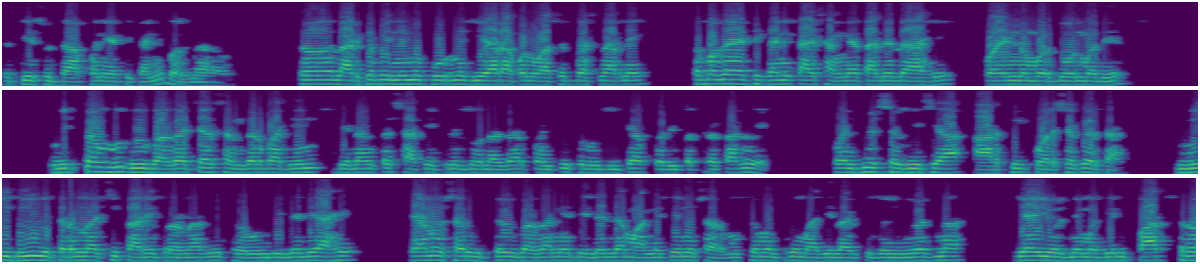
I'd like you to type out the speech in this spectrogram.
तर ते सुद्धा आपण या ठिकाणी बघणार आहोत. तर लाडक्या बहिणीनं पूर्ण जी आर आपण वाचत बसणार नाही. तर बघा या ठिकाणी काय सांगण्यात आलेलं आहे. पॉईंट नंबर दोन मध्ये वित्त विभागाच्या संदर्भातील दिनांक सात एप्रिल दोन हजार पंचवीस रोजीच्या परिपत्रकान्वये पंचवीस सव्वीस या आर्थिक वर्षाकरता निधी वितरणाची कार्यप्रणाली ठरवून दिलेली आहे. त्यानुसार वित्त विभागाने दिलेल्या मान्यतेनुसार मुख्यमंत्री माझी लाडकी बहीण योजना या योजनेमधील पात्र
